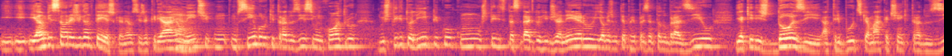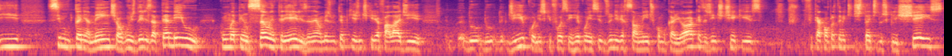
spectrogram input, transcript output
e, e, e, a ambição era gigantesca, né? Ou seja, criar é. realmente um, um, símbolo que traduzisse o um encontro do espírito olímpico com o espírito da cidade do Rio de Janeiro e ao mesmo tempo representando o Brasil e aqueles 12 atributos que a marca tinha que traduzir simultaneamente, alguns deles até meio com uma tensão entre eles, né? Ao mesmo tempo que a gente queria falar de do, do, de ícones que fossem reconhecidos universalmente como cariocas, a gente tinha que ficar completamente distante dos clichês.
